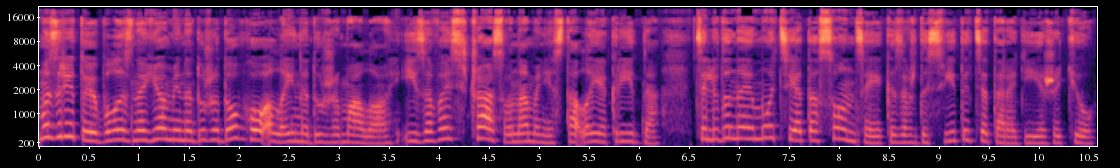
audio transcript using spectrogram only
Ми з Рітою були знайомі не дуже довго, але й не дуже мало. І за весь час вона мені стала як рідна. Це людина емоція та сонце, яке завжди світиться та радіє життю.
